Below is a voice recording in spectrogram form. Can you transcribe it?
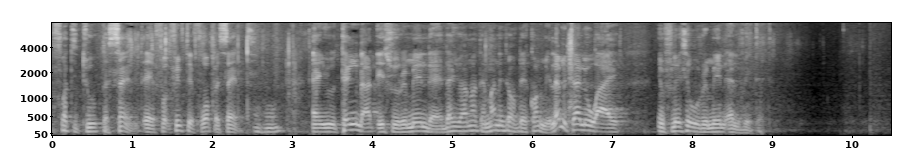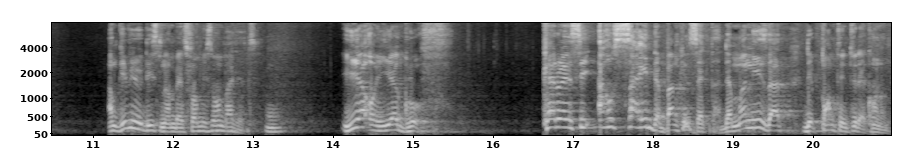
42%, uh, 54%, percent mm-hmm. and you think that it should remain there, then you are not a manager of the economy. Let me tell you why inflation will remain elevated. I'm giving you these numbers from his own budget. Year on year growth. Currency outside the banking sector, the monies that they pumped into the economy,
